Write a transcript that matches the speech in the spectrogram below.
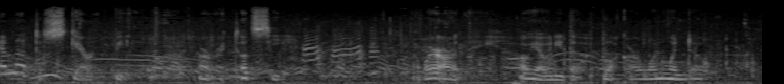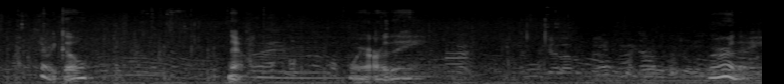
And that to scarab beetle. Alright, let's see. Now, where are they? Oh yeah, we need to block our one window. There we go. Now, where are they? Where are they?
